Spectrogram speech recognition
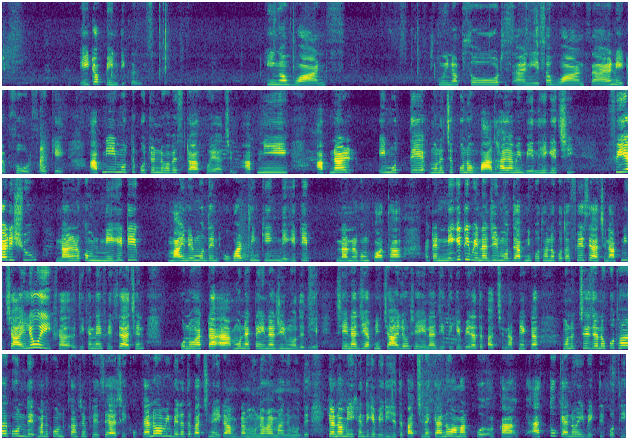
eight of pentacles king of wands queen of swords and ace of wands and eight of swords okay আপনি এই মুহূর্তে প্রচণ্ডভাবে স্টাক হয়ে আছেন। আপনি, আপনার এই মুহূর্তে মনে হচ্ছে কোনো বাধায় আমি বেঁধে গেছি। ফিয়ার ইস্যু নানা রকম নেগেটিভ মাইন্ডের মধ্যে ওভার থিঙ্কিং নেগেটিভ নানা রকম কথা, একটা নেগেটিভ এনার্জির মধ্যে আপনি কোথাও না কোথাও ফেসে আছেন। আপনি চাইলেও এই যেখানে ফেসে আছেন কোনো একটা, এমন একটা এনার্জির মধ্যে দিয়ে, সেই এনার্জি আপনি চাইলেও সেই এনার্জি থেকে বেরাতে পারছেন আপনি একটা, মনে হচ্ছে যেন কোথায় কোন মানে কোন কাছে ফেসে আছি কেন আমি বেরাতে পারছি না? এটা আপনার মনে হয় মাঝে মধ্যে। কেন আমি এখান থেকে বেরিয়ে যেতে পারছি না? কেন আমার এত কেন এই ব্যক্তির প্রতি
